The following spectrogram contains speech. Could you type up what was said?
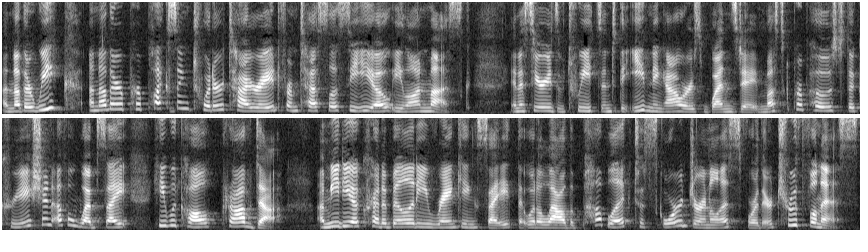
Another week, another perplexing Twitter tirade from Tesla CEO Elon Musk. In a series of tweets into the evening hours Wednesday, Musk proposed the creation of a website he would call Pravda, a media credibility ranking site that would allow the public to score journalists for their truthfulness.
